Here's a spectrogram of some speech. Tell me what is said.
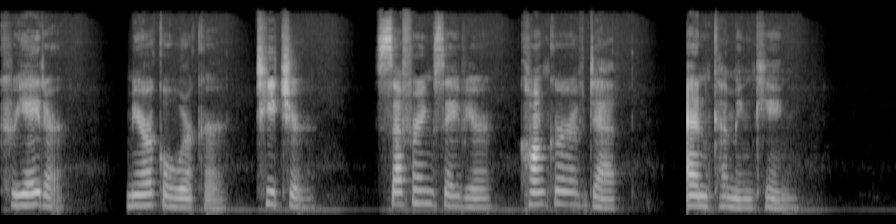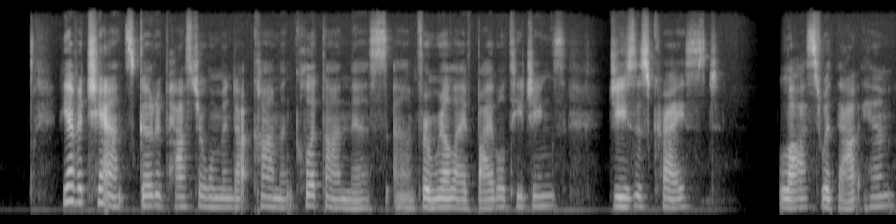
Creator, miracle worker, teacher, suffering Savior, conqueror of death, and coming King. If you have a chance, go to pastorwoman.com and click on this um, from Real Life Bible Teachings Jesus Christ, Lost Without Him.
